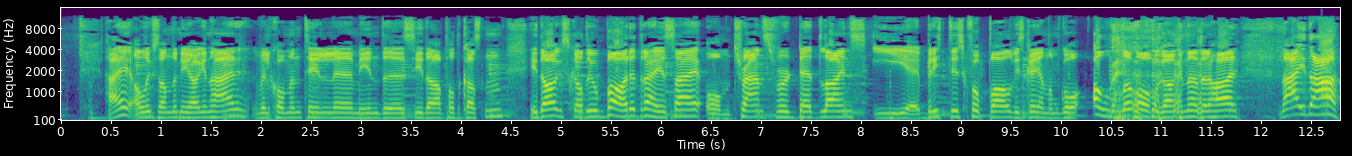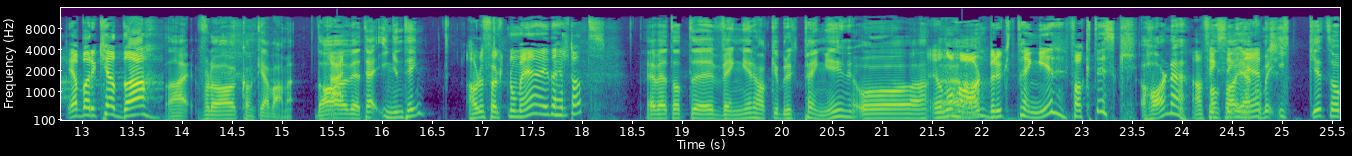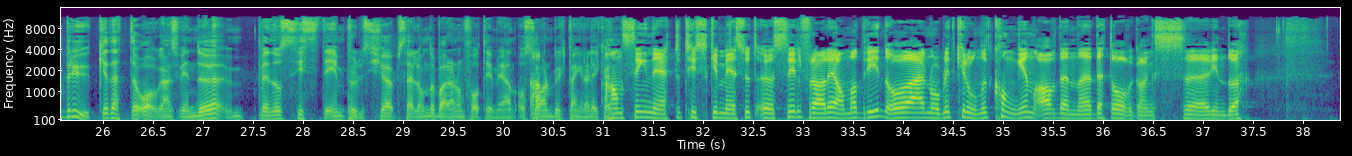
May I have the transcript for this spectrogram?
Hei, Alexander Nyhagen her. Velkommen til eh, min eh, side av podkasten. I dag skal det jo bare dreie seg om transfer deadlines i eh, britisk fotball. Vi skal gjennomgå alle overgangene dere har. Nei da, jeg bare kødda! Nei, for da kan ikke jeg være med. Da Nei. vet jeg ingenting. Har du fulgt noe med i det hele tatt? Jeg vet at uh, Wenger har ikke brukt penger, og Ja, nå eh, har han brukt penger, faktisk. Har han det? Han fikk sa jeg kommer ikke til å bruke dette overgangsvinduet ved noe siste impulskjøp, selv om det bare er noen få timer igjen. Og så har han brukt penger allikevel. Han signerte tyske Mesut Özil fra Real Madrid og er nå blitt kronet kongen av denne, dette overgangsvinduet.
